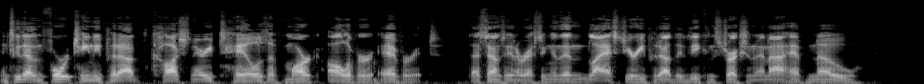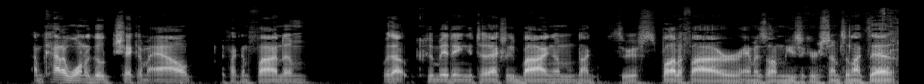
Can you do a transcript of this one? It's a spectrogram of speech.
In 2014, he put out Cautionary Tales of Mark Oliver Everett. That sounds interesting. And then last year, he put out the Deconstruction, and I have no. I'm kind of want to go check them out if I can find them without committing to actually buying them, like through Spotify or Amazon Music or something like that.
